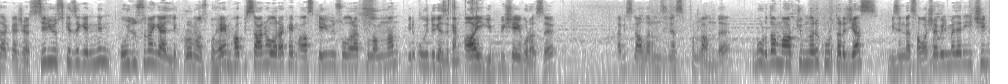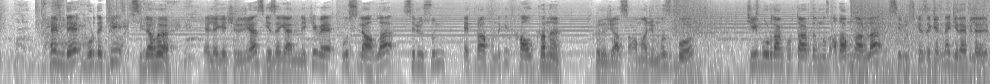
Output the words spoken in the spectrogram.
Evet arkadaşlar Sirius gezegeninin uydusuna geldik Kronos. Bu hem hapishane olarak hem askeri üs olarak kullanılan bir uydu gezegen. Ay gibi bir şey burası. Tabi silahlarımız yine sıfırlandı. Burada mahkumları kurtaracağız. Bizimle savaşabilmeleri için. Hem de buradaki silahı ele geçireceğiz gezegendeki ve bu silahla Sirius'un etrafındaki kalkanı kıracağız. Amacımız bu. Ki buradan kurtardığımız adamlarla Sirius gezegenine girebilelim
